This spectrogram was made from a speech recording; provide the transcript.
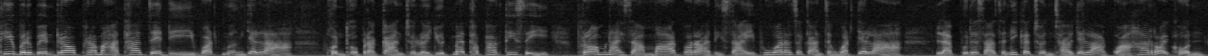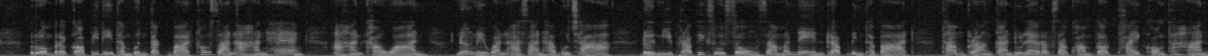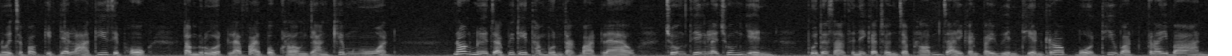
ที่บริเวณรอบพระมหาธาตุเจดีย์วัดเมืองยะลาพลโทประการชลยุทธ์แม่ทัพภาคที่ 4 พร้อมนายสามารถวราดิไสยผู้ว่าราชการจังหวัดยะลา และพุทธศาสนิกชนชาวยะลากว่า 500 คน ร่วมประกอบพิธีทำบุญตักบาตรข้าวสารอาหารแห้ง อาหารข้าวหวาน เนื่องในวันอาสาฬหาบูชา โดยมีพระภิกษุสงฆ์สามเณรรับบิณฑบาตท่ามกลางการดูแลรักษาความปลอดภัยของทหารหน่วยเฉพาะกิจยะลาที่ 16ตำรวจและฝ่ายปกครองอย่างเข้มงวด นอกเหนือจากพิธีทำบุญตักบาตรแล้ว ช่วงเที่ยงและช่วงเย็น พุทธศาสนิกชนจะพร้อมใจกันไปเวียนเทียนรอบโบสถ์ที่วัดใกล้บ้าน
